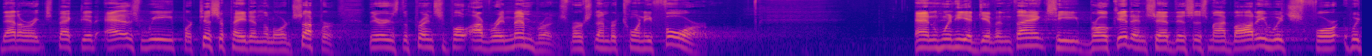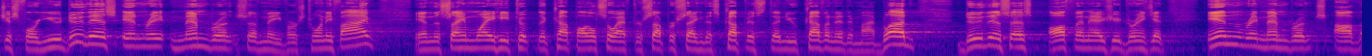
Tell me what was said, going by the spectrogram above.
that are expected as we participate in the Lord's Supper. There is the principle of remembrance, verse number 24. And when he had given thanks, he broke it and said, This is my body, which, for, which is for you. Do this in remembrance of me. Verse 25. In the same way, he took the cup also after supper, saying, This cup is the new covenant in my blood. Do this as often as you drink it in remembrance of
